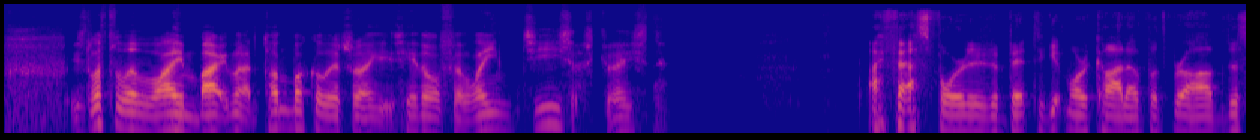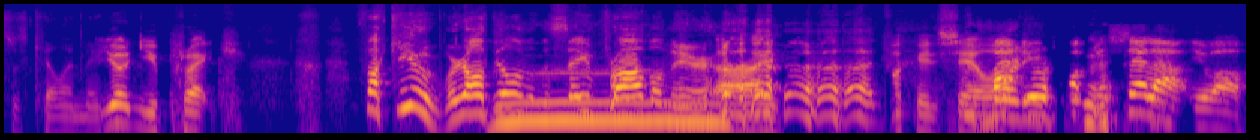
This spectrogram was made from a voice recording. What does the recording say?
He's literally lying back in that turnbuckle there trying to get his head off the line. Jesus Christ. I fast forwarded a bit to get more caught up with Rob. This was killing me. You're you prick. Fuck you. We're all dealing with the same problem here. Aye. Fucking sell Matt, you're a fucking sellout, you are.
